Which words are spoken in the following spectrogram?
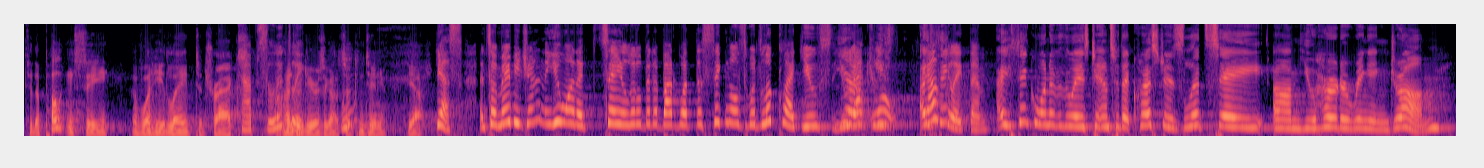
to the potency of what he laid to tracks Absolutely. 100 years ago. So continue. Yeah. Yes, and so maybe Janna, you want to say a little bit about what the signals would look like. You you Yeah, actually well, I think- calculate them. I think one of the ways to answer that question is let's say um, you heard a ringing drum.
